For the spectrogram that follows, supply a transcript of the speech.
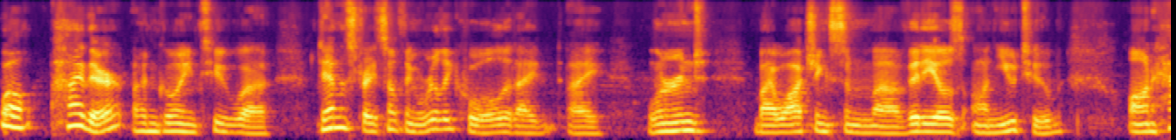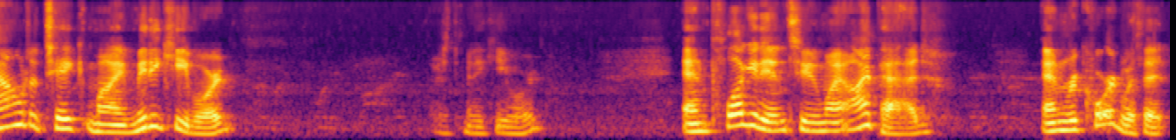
Well, hi there. I'm going to uh, demonstrate something really cool that I, I learned by watching some uh, videos on YouTube on how to take my MIDI keyboard, there's the MIDI keyboard, and plug it into my iPad and record with it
